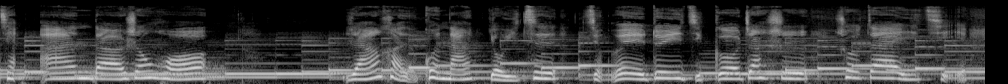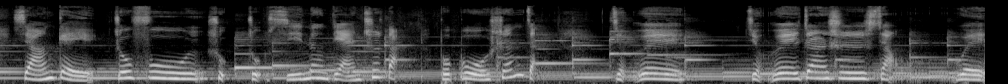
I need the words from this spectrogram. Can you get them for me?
建安的生活仍很困难。有一次，警卫对几个战士凑在一起，想给周副主主席弄点吃的，补补身子。警卫警卫战士小伟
